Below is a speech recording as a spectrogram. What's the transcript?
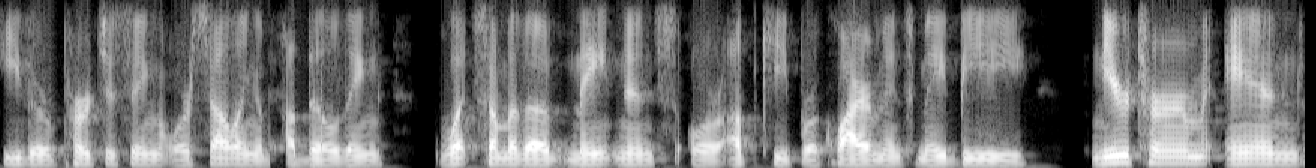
either purchasing or selling a, a building, what some of the maintenance or upkeep requirements may be near term and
